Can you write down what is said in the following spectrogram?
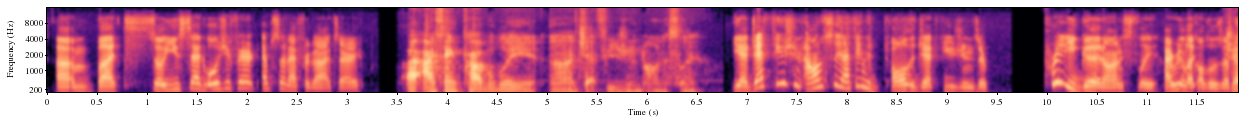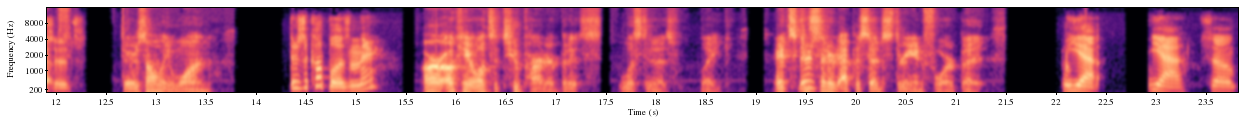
um, but so you said what was your favorite episode? I forgot. Sorry. I, I think probably uh, Jet Fusion. Honestly, Yeah, Jet Fusion. Honestly, I think that all the Jet Fusions are pretty good. Honestly, I really like all those Jet- episodes. there's only one. There's a couple, isn't there? Or okay, well, it's a two-parter, but it's listed as like it's There's- considered episodes three and four. But Yeah, yeah. So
